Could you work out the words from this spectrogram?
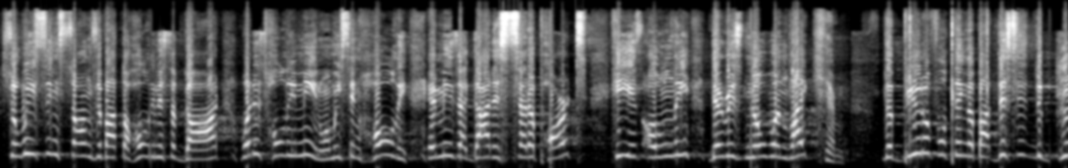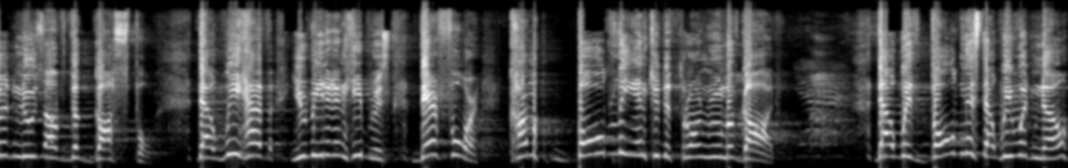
So we sing songs about the holiness of God. What does holy mean? When we sing holy, it means that God is set apart. He is only, there is no one like him. The beautiful thing about this is the good news of the gospel that we have, you read it in Hebrews, therefore come boldly into the throne room of God. That with boldness that we would know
